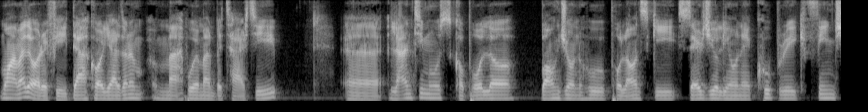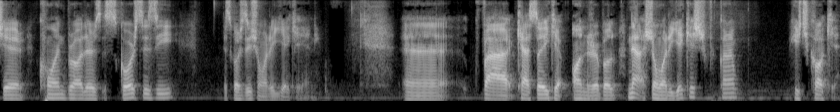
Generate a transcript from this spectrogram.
محمد عارفی ده کارگردان محبوب من به ترتیب لانتیموس کاپولا بانگ جون هو پولانسکی سرجیو لیونه کوبریک فینچر Coen Brothers سکورسیزی. سکورسیزی شماره یکه یعنی. و کسایی که honorable نه شماره یکش فکر کنم هیچکاکه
